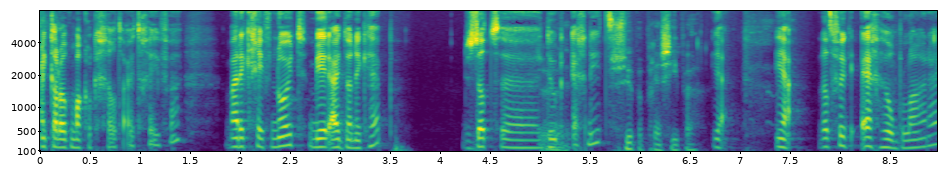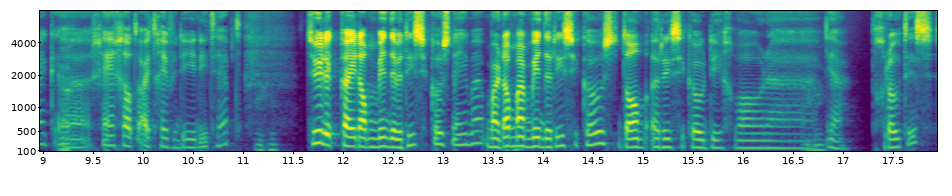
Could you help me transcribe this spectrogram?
ik kan ook makkelijk geld uitgeven. Maar ik geef nooit meer uit dan ik heb. Dus dat uh, doe ik echt niet. Super principe. Ja, ja dat vind ik echt heel belangrijk. Uh, geen geld uitgeven die je niet hebt. Mm Tuurlijk kan je dan minder risico's nemen, maar dan maar minder risico's dan een risico die gewoon uh, mm ja, te groot is.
